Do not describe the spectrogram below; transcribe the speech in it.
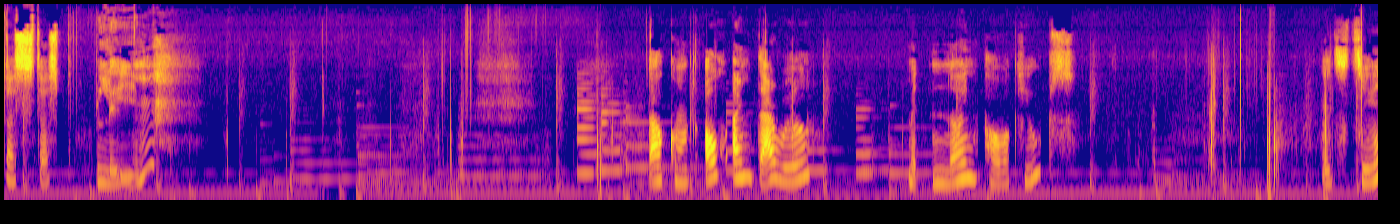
Das ist das Problem. Da kommt auch ein Daryl mit neun Power Cubes. Jetzt 10,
